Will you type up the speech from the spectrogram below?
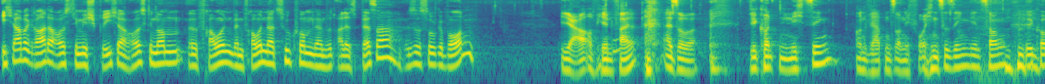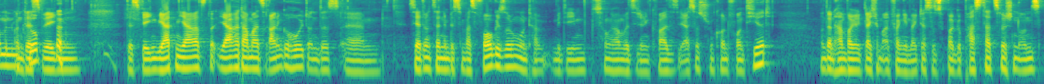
Ich habe gerade aus dem Gespräch herausgenommen, äh, Frauen, wenn Frauen dazukommen, dann wird alles besser. Ist es so geworden? Ja, auf jeden Fall. Also, wir konnten nicht singen und wir hatten es auch nicht vor, ihn zu singen, den Song. Willkommen im Und Club. deswegen, deswegen, wir hatten Jahre, Jahre damals rangeholt und das, ähm, sie hat uns dann ein bisschen was vorgesungen und haben, mit dem Song haben wir sie dann quasi als erstes schon konfrontiert. Und dann haben wir gleich am Anfang gemerkt, dass das super gepasst hat zwischen uns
